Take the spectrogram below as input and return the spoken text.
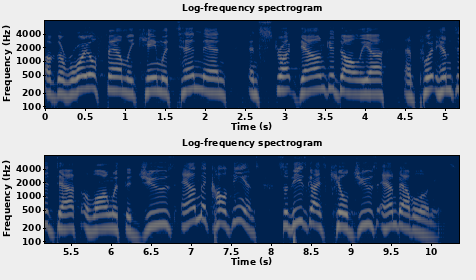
of the royal family, came with ten men and struck down Gedaliah and put him to death along with the Jews and the Chaldeans. So these guys killed Jews and Babylonians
